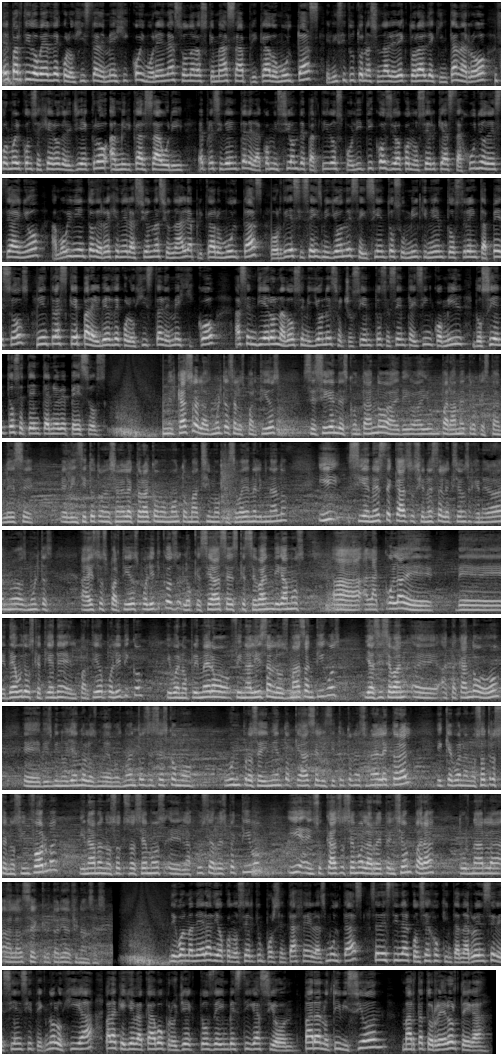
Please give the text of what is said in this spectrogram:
El Partido Verde Ecologista de México y Morena son a los que más ha aplicado multas. El Instituto Nacional Electoral de Quintana Roo informó el consejero del YECRO, Amilcar Sauri. El presidente de la Comisión de Partidos Políticos dio a conocer que hasta junio de este año a Movimiento de Regeneración Nacional le aplicaron multas por 16 millones 601.530 pesos, mientras que para el Verde Ecologista de México ascendieron a 12 millones 865.200 179 pesos. En el caso de las multas a los partidos, se siguen descontando. Hay, digo, hay un parámetro que establece el Instituto Nacional Electoral como monto máximo que se vayan eliminando. Y si en este caso, si en esta elección se generaran nuevas multas a estos partidos políticos, lo que se hace es que se van, digamos, a, a la cola de, de deudos que tiene el partido político. Y bueno, primero finalizan los más antiguos y así se van eh, atacando o eh, disminuyendo los nuevos, ¿no? Entonces es como un procedimiento que hace el Instituto Nacional Electoral y que bueno, a nosotros se nos informa y nada más nosotros hacemos eh, el ajuste respectivo y en su caso hacemos la retención para turnarla a la Secretaría de Finanzas. De igual manera, dio a conocer que un porcentaje de las multas se destina al Consejo Quintanarruense de Ciencia y Tecnología para que lleve a cabo proyectos de investigación. Para Notivisión, Marta Torrero Ortega.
